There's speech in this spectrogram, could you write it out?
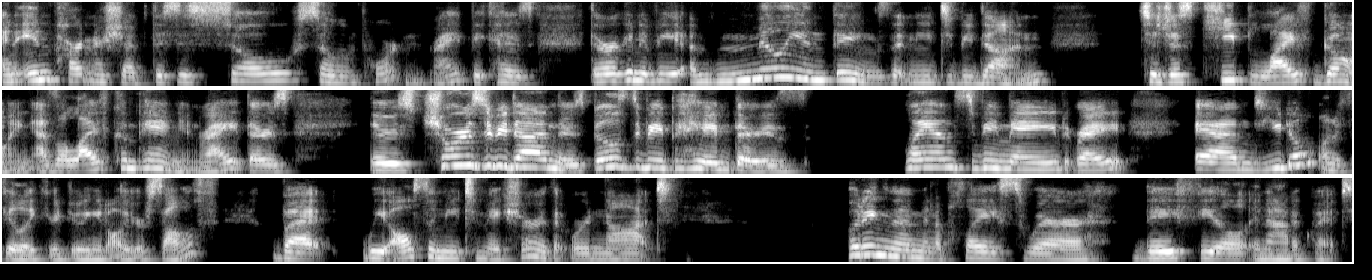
And in partnership, this is so, so important, right? Because there are going to be a million things that need to be done to just keep life going as a life companion, right? There's there's chores to be done, there's bills to be paid, there's plans to be made, right? And you don't want to feel like you're doing it all yourself, but we also need to make sure that we're not putting them in a place where they feel inadequate,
